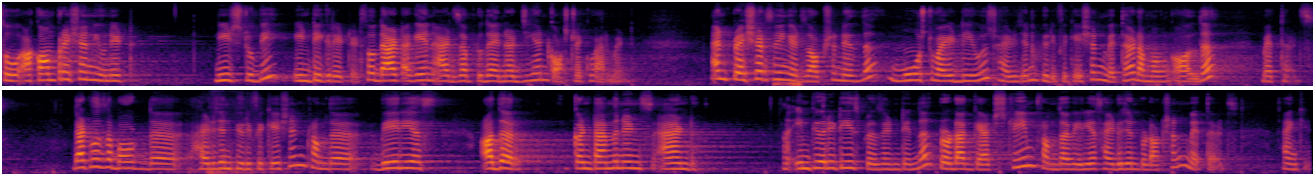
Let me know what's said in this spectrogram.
So, a compression unit needs to be integrated. So, that again adds up to the energy and cost requirement and pressure swing adsorption is the most widely used hydrogen purification method among all the methods. That was about the hydrogen purification from the various other contaminants and impurities present in the product gas stream from the various hydrogen production methods. Thank you.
